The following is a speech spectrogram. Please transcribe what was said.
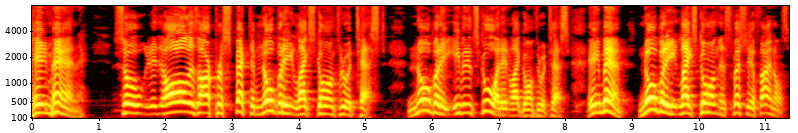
Amen. So it all is our perspective. Nobody likes going through a test. Nobody, even in school, I didn't like going through a test. Amen. Nobody likes going, especially a finals.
